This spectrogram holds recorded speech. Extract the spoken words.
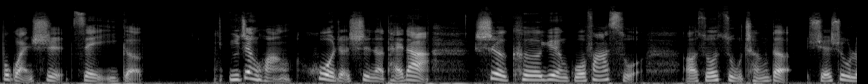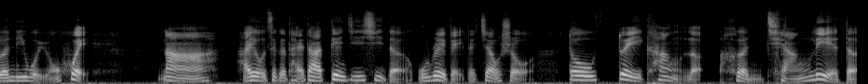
不管是这一个于正煌，或者是呢台大社科院国发所呃所组成的学术伦理委员会，那还有这个台大电机系的吴瑞北的教授，都对抗了很强烈的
